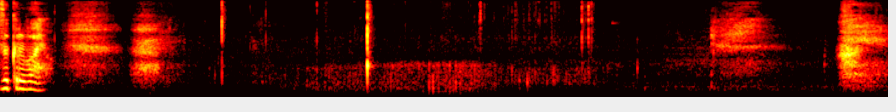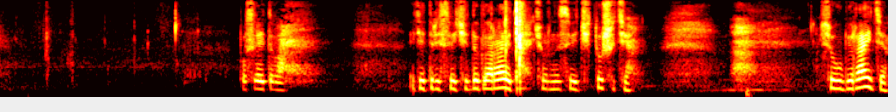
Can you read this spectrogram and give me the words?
закрываю. После этого эти три свечи догорают, черные свечи тушите. Все убираете.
